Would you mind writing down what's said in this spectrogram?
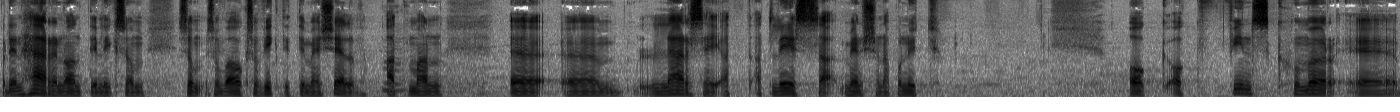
Och den här är någonting liksom som, som var också viktigt till mig själv, mm. att man äh, äh, lär sig att, att läsa människorna på nytt. Och, och finsk humör äh,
